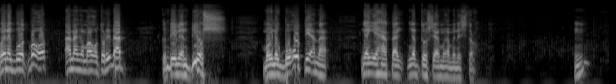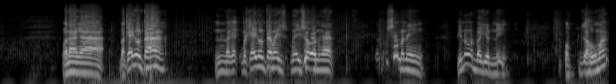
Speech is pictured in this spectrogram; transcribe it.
Huwag nagbuot-buot, ana nga mga otoridad, kundi ang Diyos. Mo'y nagbuot ni ana nga ihatag ngadto siya mga ministro. Hmm? Wala nga, makaingon ta, maka- makaingon ta may, may isuon nga, sa maning, tinuod ba yun ni o gahuma?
